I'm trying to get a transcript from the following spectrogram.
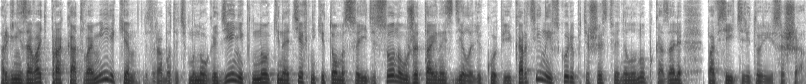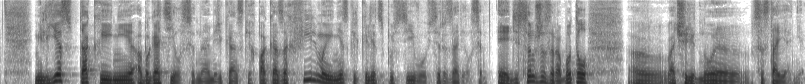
организовать прокат в Америке, заработать много денег, но кинотехники Томаса Эдисона уже тайно сделали копии картины, и вскоре путешествие на Луну показали по всей территории США. Мельес так и не обогатился на американских показах фильма, и несколько лет спустя и вовсе разорился. Эдисон же заработал э, очередное состояние.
